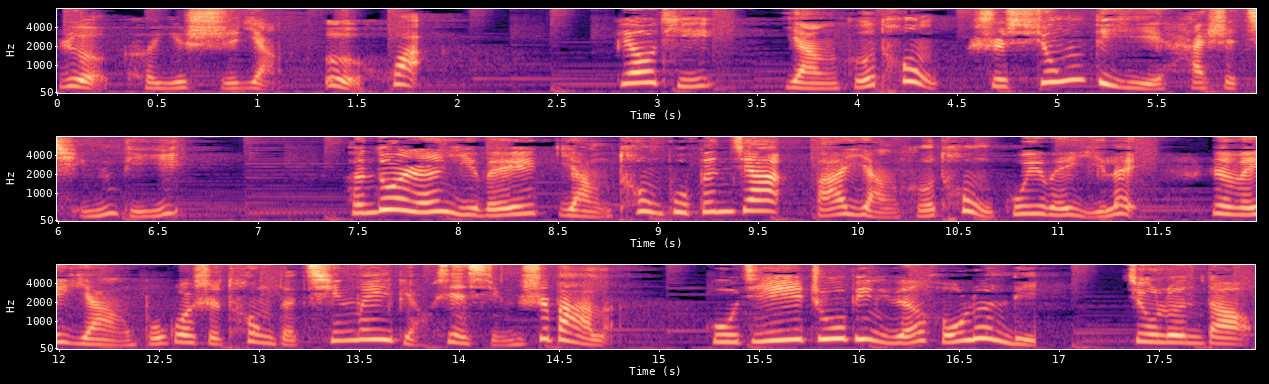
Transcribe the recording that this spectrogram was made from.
热可以使痒恶化。标题：痒和痛是兄弟还是情敌？很多人以为痒痛不分家，把痒和痛归为一类，认为痒不过是痛的轻微表现形式罢了。古籍《诸病源候论》里就论到。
